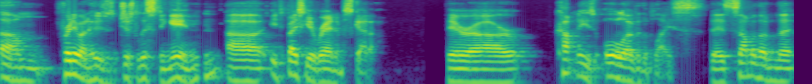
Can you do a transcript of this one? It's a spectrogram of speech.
um, for anyone who's just listening in, uh, it's basically a random scatter. There are companies all over the place. There's some of them that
